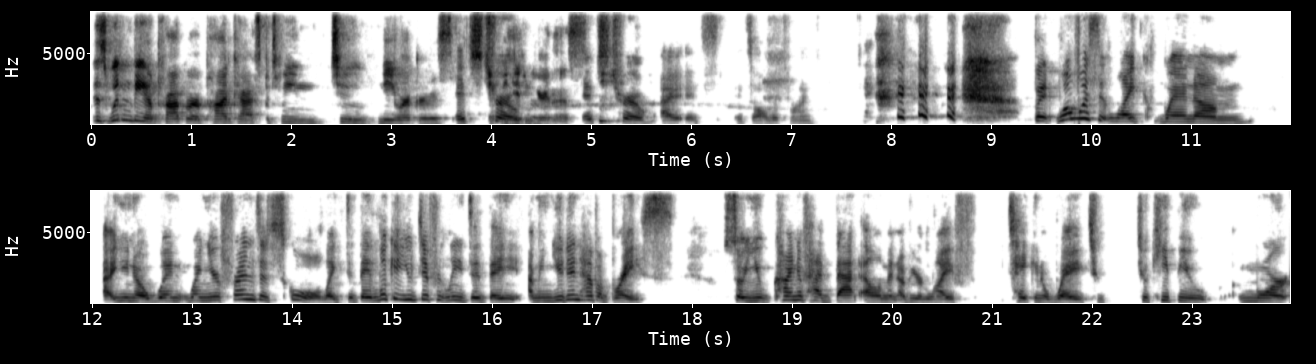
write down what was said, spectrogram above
This wouldn't be a proper podcast between two New Yorkers it's true. you didn't hear this. It's true. I it's it's all the time. but what was it like when um uh, you know when when your friends at school like did they look at you differently did they i mean you didn't have a brace so you kind of had that element of your life taken away to to keep you more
